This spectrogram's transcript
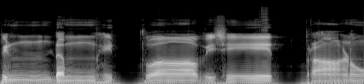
पिण्डम् हित्वा विशेत्प्राणो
